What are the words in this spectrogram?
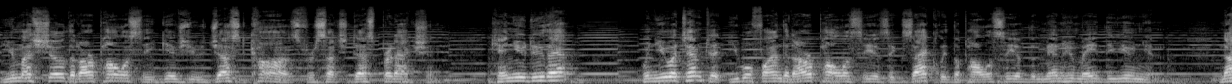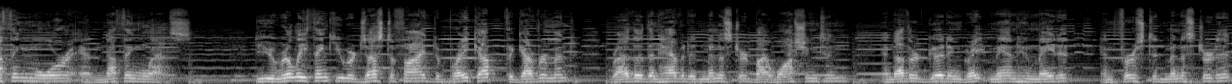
you must show that our policy gives you just cause for such desperate action. Can you do that? When you attempt it, you will find that our policy is exactly the policy of the men who made the Union. Nothing more and nothing less. Do you really think you were justified to break up the government rather than have it administered by Washington and other good and great men who made it and first administered it?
